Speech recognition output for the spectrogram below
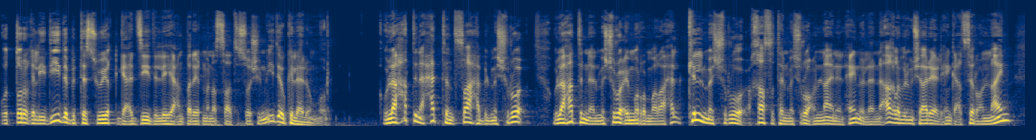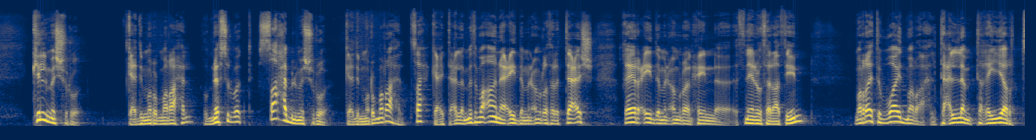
والطرق الجديدة بالتسويق قاعد تزيد اللي هي عن طريق منصات ال social media وكل هالأمور. ولاحظت إن حتى صاحب المشروع ولاحظت إن المشروع يمر بمراحل. كل مشروع خاصة المشروع اونلاين الحين لأن أغلب المشاريع الحين قاعد تصير اونلاين كل مشروع قاعد يمر بمراحل وبنفس الوقت صاحب المشروع قاعد يمر بمراحل. صح؟ قاعد يتعلم. مثل ما أنا عيده من عمره 13 غير عيده من عمره الحين 32 مريت بوايد مراحل. تعلمت تغيرت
